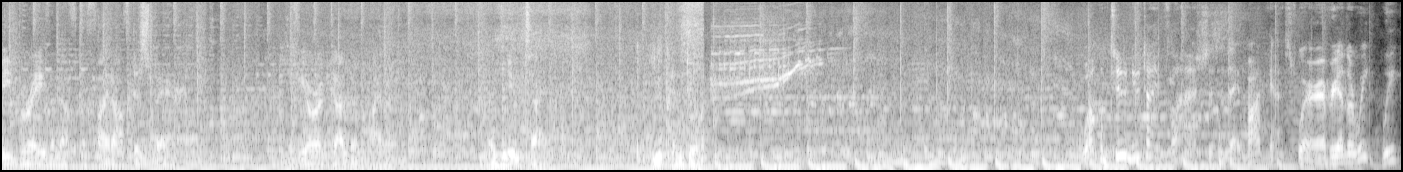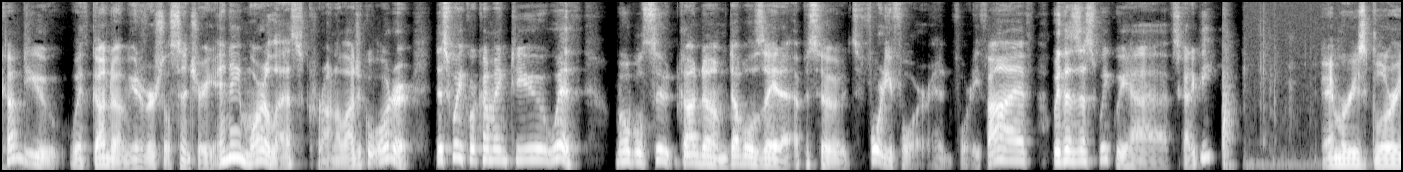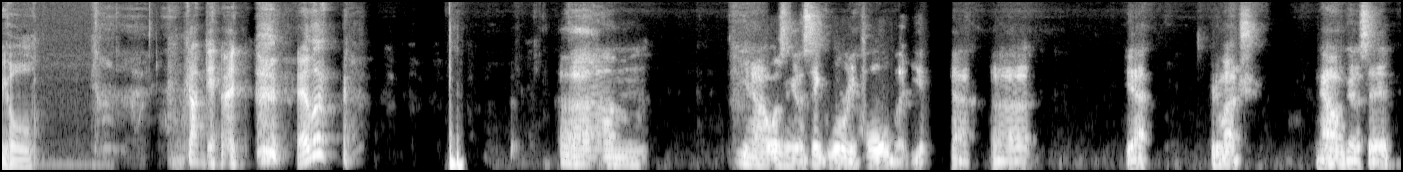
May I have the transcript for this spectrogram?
Be brave enough to fight off despair. If you're a Gundam pilot, a new type, you can do it. Welcome to New Type Flash. This is a podcast where every other week we come to you with Gundam Universal Century in a more or less chronological order. This week we're coming to you with Mobile Suit Gundam Double Zeta episodes 44 and 45. With us this week we have Scotty P. Emery's glory hole. God damn it. Hey, look. Um, you know, I wasn't going to say glory hole, but yeah, uh, yeah, pretty much. Now I'm going to say it.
